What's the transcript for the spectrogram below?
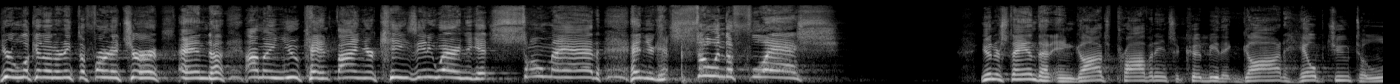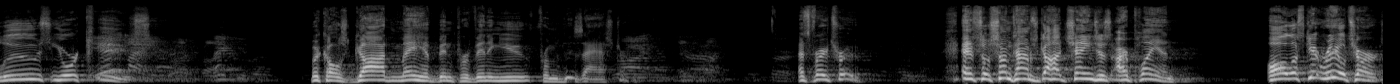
you're looking underneath the furniture. And uh, I mean, you can't find your keys anywhere and you get so mad and you get so in the flesh you understand that in God's providence, it could be that God helped you to lose your keys because God may have been preventing you from disaster. That's very true. And so sometimes God changes our plan. Oh, let's get real, church.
